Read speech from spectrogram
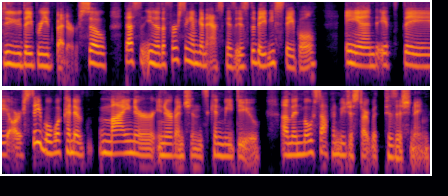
do they breathe better? So that's, you know, the first thing I'm going to ask is, is the baby stable? And if they are stable, what kind of minor interventions can we do? Um, and most often we just start with positioning.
